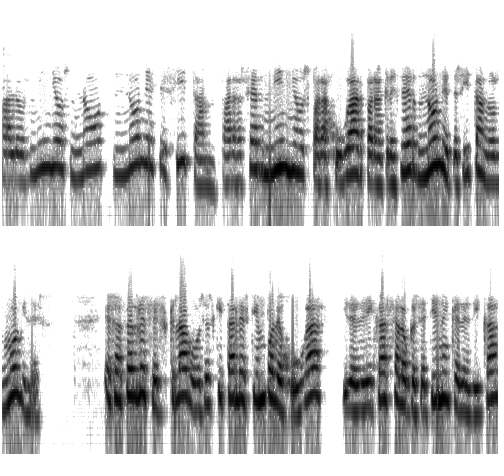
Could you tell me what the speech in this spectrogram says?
A los niños no, no necesitan, para ser niños, para jugar, para crecer, no necesitan los móviles. Es hacerles esclavos, es quitarles tiempo de jugar y de dedicarse a lo que se tienen que dedicar,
